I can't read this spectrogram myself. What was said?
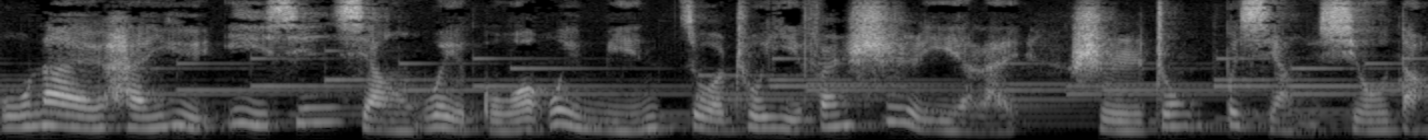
无奈韩愈一心想为国为民做出一番事业来，始终不想修道。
